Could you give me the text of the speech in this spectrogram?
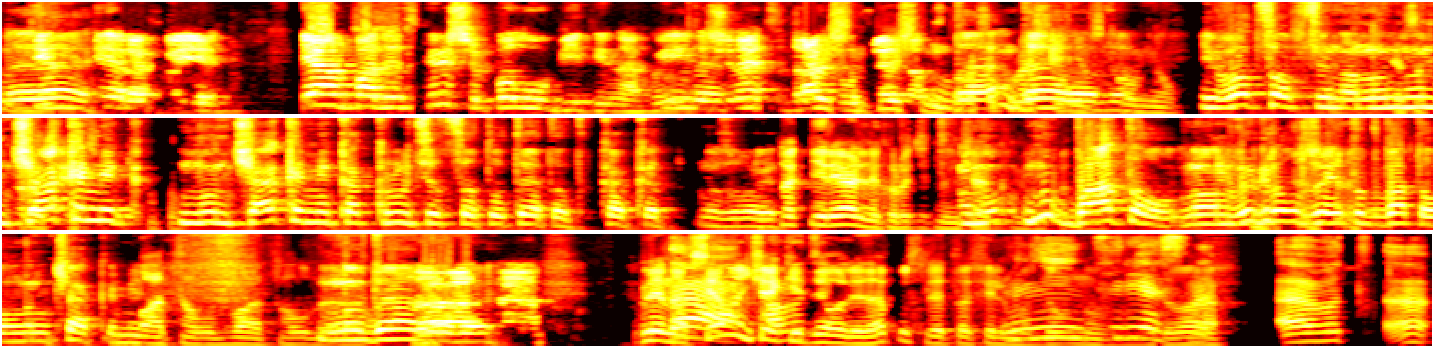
Да. где, где Рафаэль? И он падает с крыши, полуубитый, нахуй. И Да. начинается драка Точно, уже точно, там. Да, да, да, вспомнил. И вот, собственно, ну, нунчаками, нунчаками как крутится тут этот, как это Ну, называется? так нереально крутить Ну, нунчаками. ну, батл, но он выиграл же этот батл нунчаками. Батл, батл, да. Ну да, да, Да, да. Блин, а Да, все а нунчаки вот- делали, да, после этого фильма? Мне Ну, интересно, дворах. а вот а,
